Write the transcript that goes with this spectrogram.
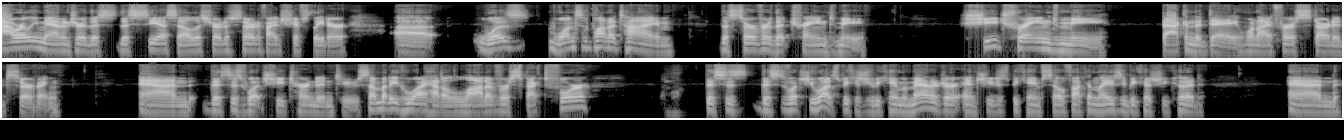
hourly manager, this this CSL, the certified shifts leader, uh, was once upon a time the server that trained me. She trained me back in the day when I first started serving. And this is what she turned into somebody who I had a lot of respect for. This is this is what she was because she became a manager and she just became so fucking lazy because she could. And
